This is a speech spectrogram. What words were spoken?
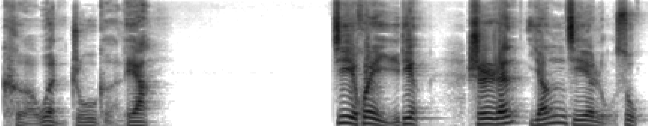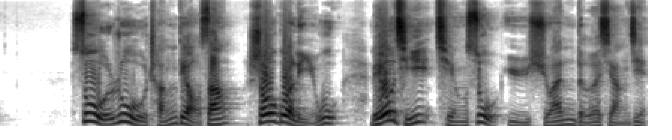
可问诸葛亮。”计会已定，使人迎接鲁肃。肃入城吊丧，收过礼物。刘琦请肃与玄德相见，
